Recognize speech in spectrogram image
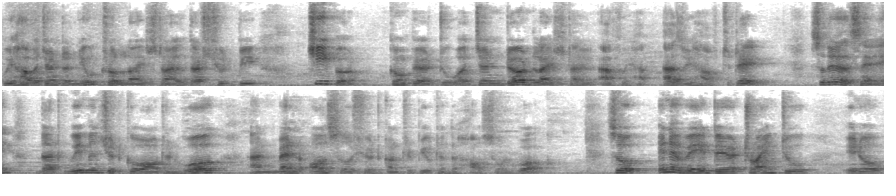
we have a gender neutral lifestyle that should be cheaper compared to a gendered lifestyle as we have, as we have today. So they are saying that women should go out and work and men also should contribute in the household work. So in a way they are trying to you know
